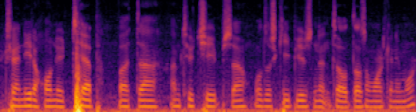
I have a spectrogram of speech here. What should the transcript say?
Actually, I need a whole new tip, but uh, I'm too cheap, so we'll just keep using it until it doesn't work anymore.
